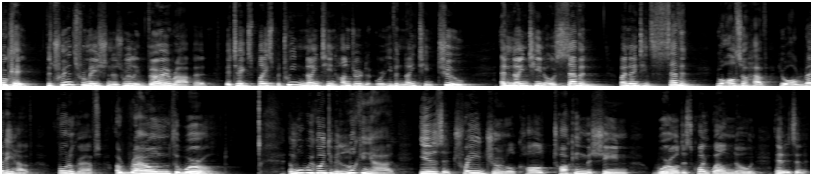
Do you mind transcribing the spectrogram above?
Okay, the transformation is really very rapid. It takes place between 1900 or even 1902 and 1907. By 1907, you also have, you already have phonographs around the world. And what we're going to be looking at is a trade journal called Talking Machine World. It's quite well known, and it's an,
